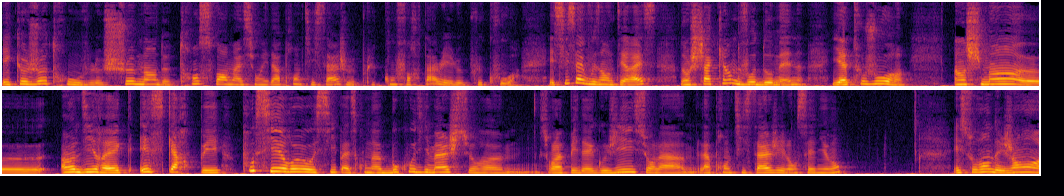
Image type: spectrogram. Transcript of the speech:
et que je trouve le chemin de transformation et d'apprentissage le plus confortable et le plus court. Et si ça vous intéresse, dans chacun de vos domaines, il y a toujours un chemin euh, indirect, escarpé, poussiéreux aussi, parce qu'on a beaucoup d'images sur, euh, la pédagogie, sur l'apprentissage et l'enseignement. Et souvent, des gens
